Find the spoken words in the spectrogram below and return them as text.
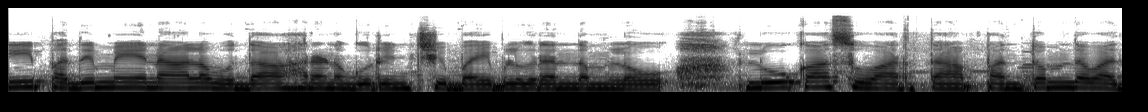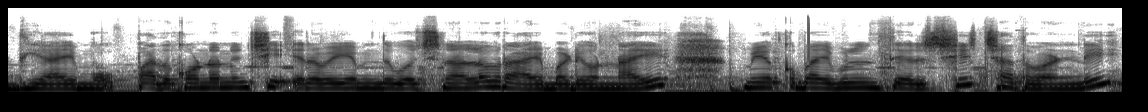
ఈ పదిమేనాల ఉదాహరణ గురించి బైబిల్ గ్రంథంలో లూకాసు వార్త పంతొమ్మిదవ అధ్యాయము పదకొండు నుంచి ఇరవై ఎనిమిది వచనాల్లో వ్రాయబడి ఉన్నాయి. మీ యొక్క బైబిల్ని తెరిచి చదవండి.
